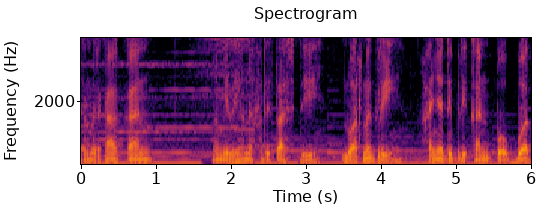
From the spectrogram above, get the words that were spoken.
dan mereka akan memilih universitas di luar negeri hanya diberikan bobot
